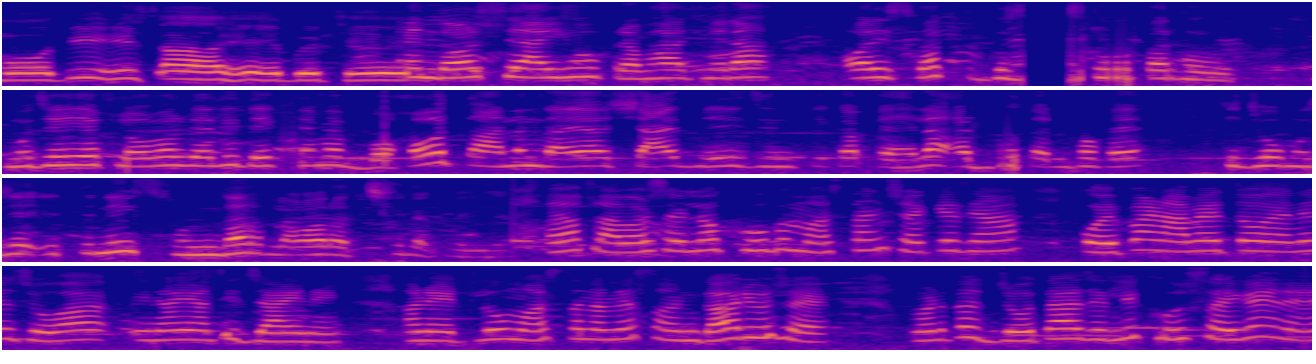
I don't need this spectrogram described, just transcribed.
મોદી સાહેબ છે इंदौर से आई हूँ प्रभात मेरा और इस वक्त गुजरात टूर पर हूँ मुझे ये फ्लावर वैली देखने में बहुत आनंद आया शायद मेरी ज़िंदगी का पहला अद्भुत अनुभव है कि जो मुझे इतनी सुंदर और अच्छी लग रही है અહીંયા ફ્લાવર શો એટલો ખૂબ મસ્ત છે કે જ્યાં કોઈ પણ આવે તો એને જોવા એના અહીંયાથી જાય નહીં અને એટલું મસ્ત અને શણગાર્યું છે મને તો જોતા જ એટલી ખુશ થઈ ગઈ ને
